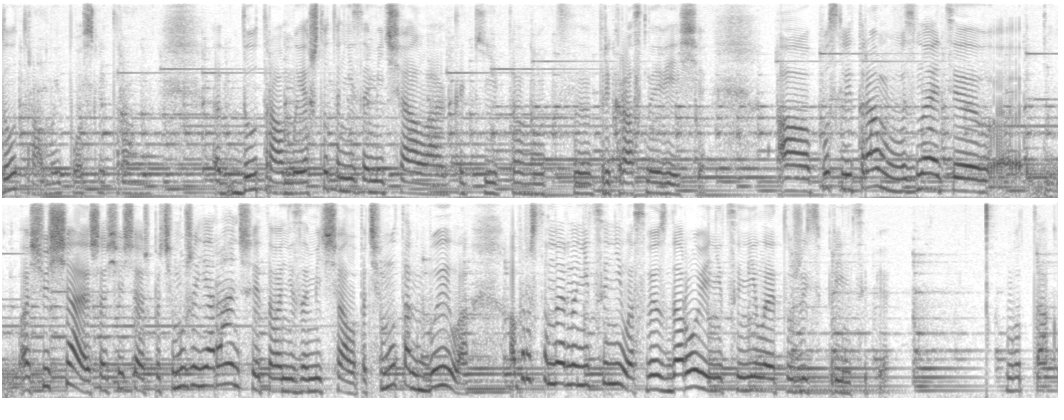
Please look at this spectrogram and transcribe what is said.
До травмы и после травмы. Э, До травмы я что-то не замечала, какие-то вот э, прекрасные вещи. А после травмы, вы знаете, э, ощущаешь, ощущаешь, почему же я раньше этого не замечала, почему так было. А просто, наверное, не ценила свое здоровье, не ценила эту жизнь в принципе. Вот так.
